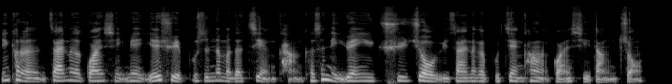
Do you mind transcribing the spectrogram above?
你可能在那个关系里面，也许不是那么的健康，可是你愿意屈就于在那个不健康的关系当中，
